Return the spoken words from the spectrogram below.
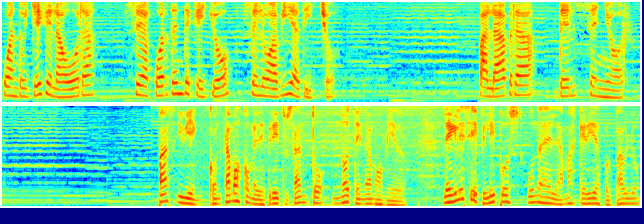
cuando llegue la hora, se acuerden de que yo se lo había dicho. Palabra del Señor paz y bien, contamos con el Espíritu Santo, no tengamos miedo. La iglesia de Filipos, una de las más queridas por Pablo,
